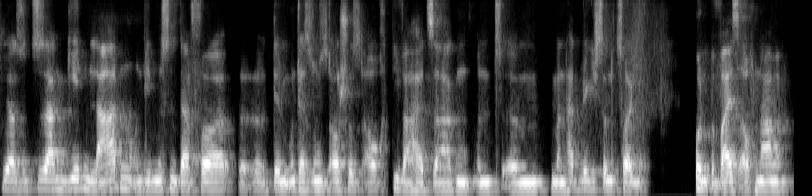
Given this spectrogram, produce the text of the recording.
ja, sozusagen jeden laden und die müssen davor äh, dem Untersuchungsausschuss auch die Wahrheit sagen. Und ähm, man hat wirklich so eine Zeugen- und Beweisaufnahme.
